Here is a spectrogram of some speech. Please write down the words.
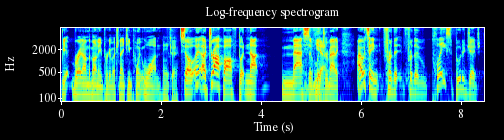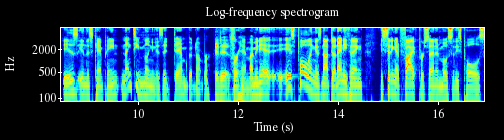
Yep, right on the money, pretty much 19.1. Okay. So a, a drop off, but not massively Yeah. dramatic. I would say for the for the place Buttigieg is in this campaign, 19 million is a damn good number. It is. for him. I mean, his polling has not done anything. He's sitting at five percent in most of these polls.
